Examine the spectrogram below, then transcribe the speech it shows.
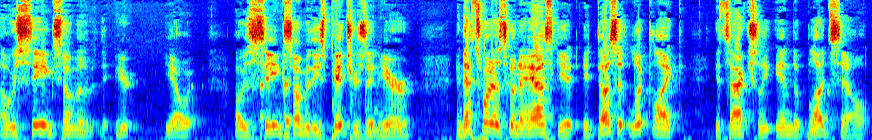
I was seeing some of the, here. You know, I was seeing some of these pictures in here, and that's what I was going to ask you. It, it doesn't look like it's actually in the blood cell.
